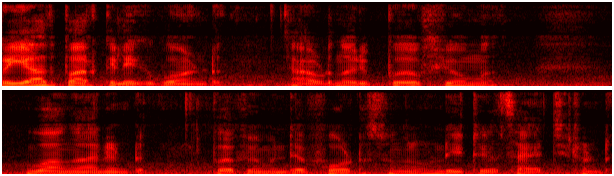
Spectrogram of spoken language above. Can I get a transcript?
റിയാദ് പാർക്കിലേക്ക് പോകാനുണ്ട്. അവിടുന്ന് ഒരു പെർഫ്യൂം വാങ്ങാനുണ്ട്. പെർഫ്യൂമിന്റെ ഫോട്ടോസും ഡീറ്റെയിൽസ് അയച്ചിട്ടുണ്ട്.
